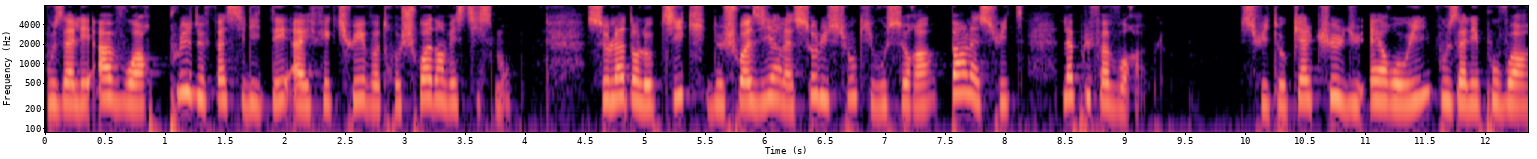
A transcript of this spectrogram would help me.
vous allez avoir plus de facilité à effectuer votre choix d'investissement. Cela dans l'optique de choisir la solution qui vous sera par la suite la plus favorable. Suite au calcul du ROI, vous allez pouvoir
